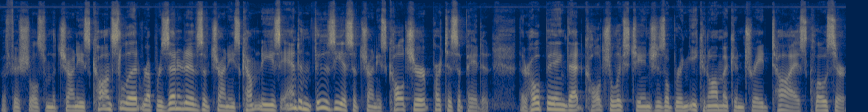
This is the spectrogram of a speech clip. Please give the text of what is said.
Officials from the Chinese consulate, representatives of Chinese companies, and enthusiasts of Chinese culture participated. They're hoping that cultural exchanges will bring economic and trade ties closer.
